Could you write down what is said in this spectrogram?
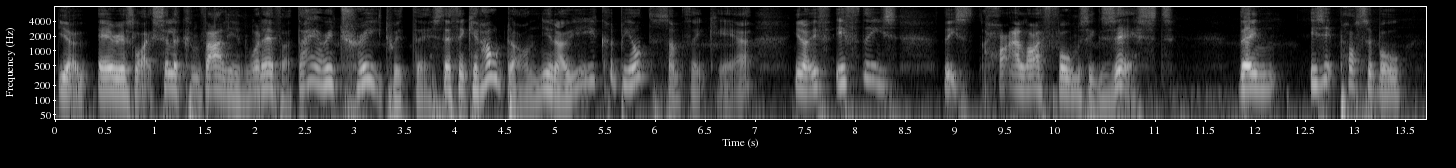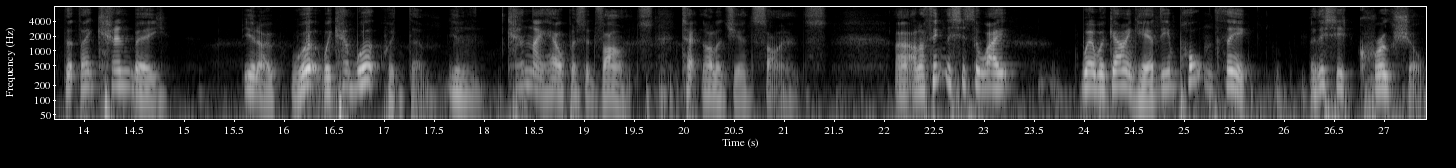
you know, areas like Silicon Valley and whatever. They are intrigued with this. They're thinking, hold on, you know, you, you could be onto something here. You know, if if these these higher life forms exist, then is it possible that they can be, you know, work? We can work with them. Know, can they help us advance technology and science? Uh, and I think this is the way where we're going here. The important thing, and this is crucial,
